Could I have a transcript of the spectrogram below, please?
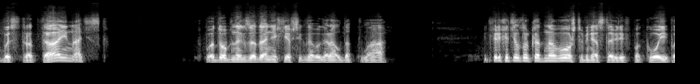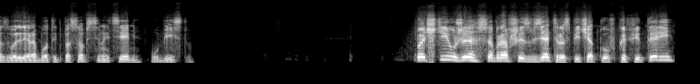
быстрота и натиск. В подобных заданиях я всегда выгорал дотла. И теперь хотел только одного, что меня оставили в покое и позволили работать по собственной теме — убийству. Почти уже собравшись взять распечатку в кафетерий,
